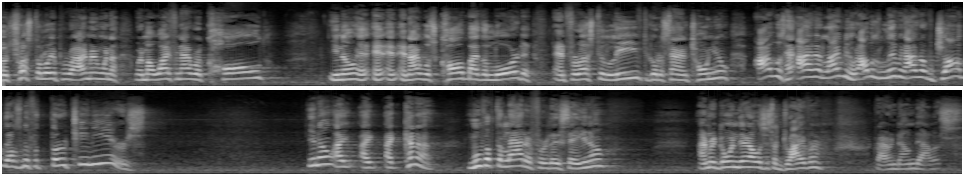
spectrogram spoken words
He'll trust the Lord provide. I remember when, I, uh, when my wife and I were called, you know, and, and, and, I was called by the Lord, and for us to leave to go to San Antonio, I was I had a livelihood. I was living. I had a job that I was with for 13 years. You know, I I, I kind of move up the ladder for they say. You know, I remember going there. I was just a driver, driving down Dallas.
